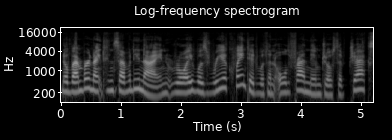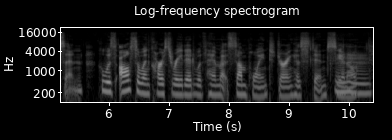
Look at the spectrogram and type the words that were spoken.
November 1979, Roy was reacquainted with an old friend named Joseph Jackson, who was also incarcerated with him at some point during his stints, you know. Mhm.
